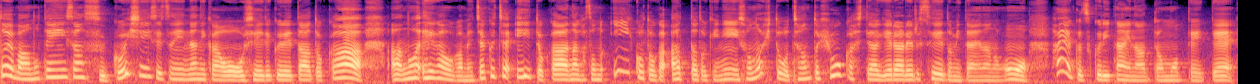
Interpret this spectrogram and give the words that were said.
例えばあの店員さんすっごい親切に何かを教えてくれたとかあの笑顔がめちゃくちゃいいとかなんかそのいいことがあった時にその人をちゃんと評価してあげられるる制度みたいなのを早く作りたいなって思っていて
